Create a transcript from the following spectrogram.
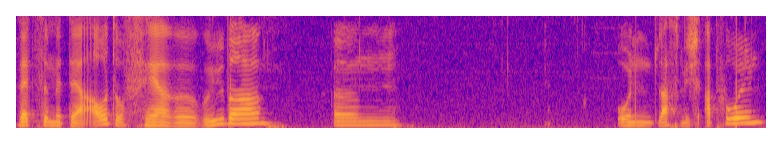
setze mit der Autofähre rüber. Ähm, und lass mich abholen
